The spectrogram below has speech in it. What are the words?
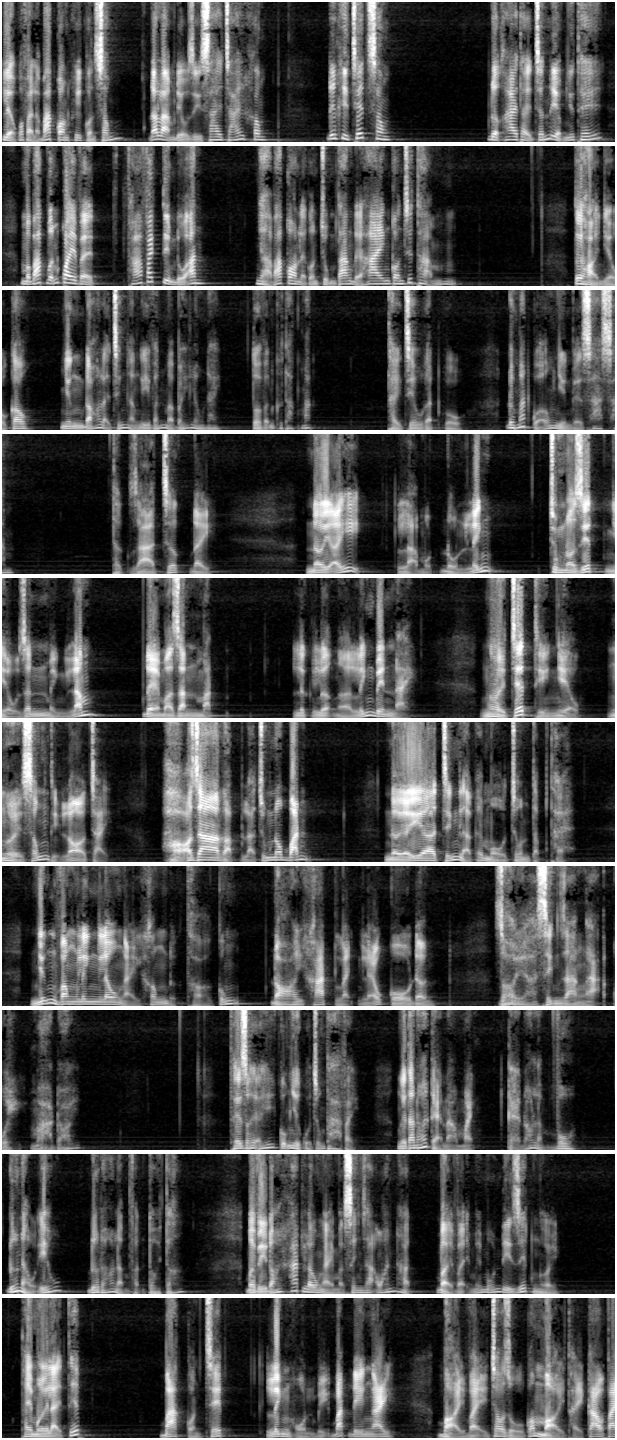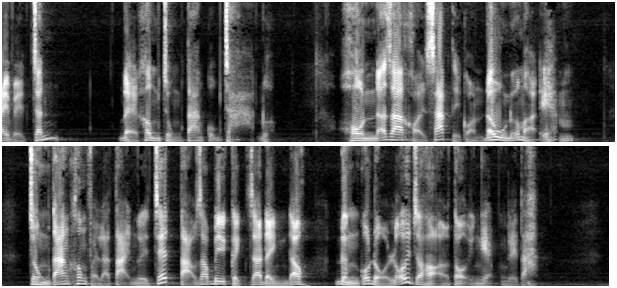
liệu có phải là bác con khi còn sống, đã làm điều gì sai trái không? Đến khi chết xong, được hai thầy chấn yểm như thế, mà bác vẫn quay về phá phách tìm đồ ăn, nhà bác con lại còn trùng tang để hai anh con chết thảm. Tôi hỏi nhiều câu, nhưng đó lại chính là nghi vấn mà bấy lâu nay tôi vẫn cứ thắc mắc. Thầy chiêu gật gù, đôi mắt của ông nhìn về xa xăm. Thực ra trước đây, nơi ấy là một đồn lính. Chúng nó giết nhiều dân mình lắm, để mà dằn mặt lực lượng ở lính bên này. Người chết thì nhiều, người sống thì lo chạy. Họ ra gặp là chúng nó bắn. Nơi ấy ờ, chính là cái mộ chôn tập thể những vong linh lâu ngày không được thờ cúng đói khát lạnh lẽo cô đơn rồi à, sinh ra ngạ quỷ mà đói. Thế giới ấy cũng như của chúng ta vậy. Người ta nói kẻ nào mạnh kẻ đó làm vua đứa nào yếu đứa đó làm phận tôi tớ. Bởi vì đói khát lâu ngày mà sinh ra oán hận bởi vậy mới muốn đi giết người. Thầy mười lại tiếp bác còn chết linh hồn bị bắt đi ngay bởi vậy cho dù có mời thầy cao tay về chấn, để không trùng tang cũng chả được. Hồn đã ra khỏi xác thì còn đâu nữa mà ẻm. Trùng tang không phải là tại người chết tạo ra bi kịch gia đình đâu. Đừng có đổ lỗi cho họ tội nghiệp người ta.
